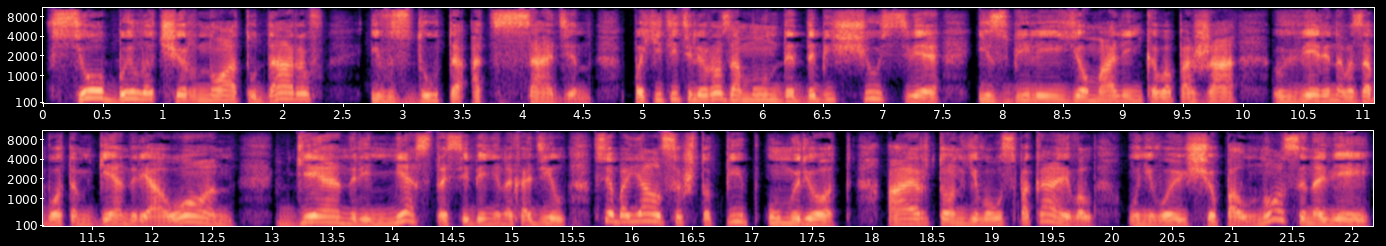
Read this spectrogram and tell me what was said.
все было черно от ударов и вздута от ссадин. Похитители Розамунды до бесчувствия избили ее маленького пажа, вверенного заботам Генри, а он, Генри, места себе не находил, все боялся, что Пип умрет. Айртон его успокаивал, у него еще полно сыновей,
